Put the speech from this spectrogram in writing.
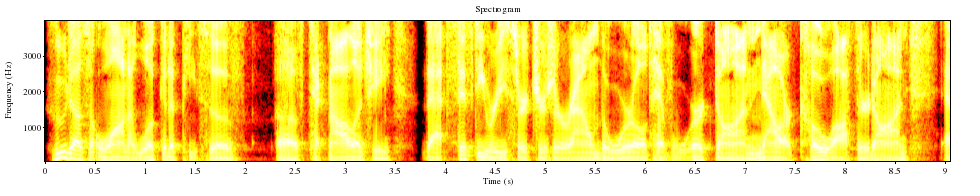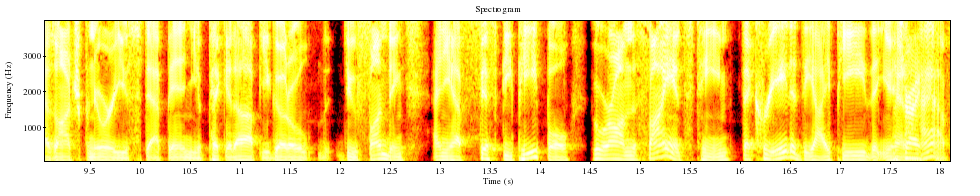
Who doesn't want to look at a piece of of technology that 50 researchers around the world have worked on, now are co-authored on. As an entrepreneur, you step in, you pick it up, you go to do funding, and you have 50 people who are on the science team that created the IP that you have. right. have.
